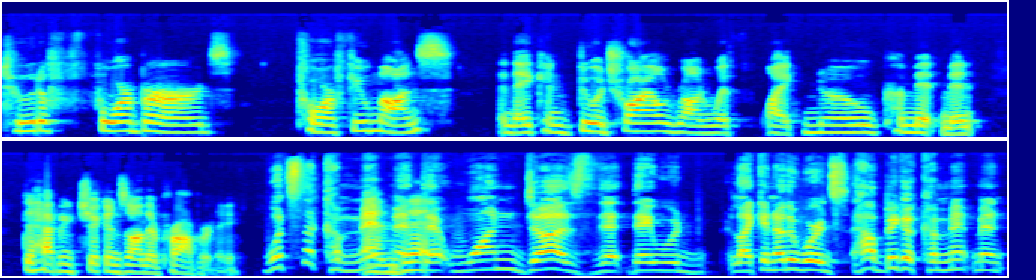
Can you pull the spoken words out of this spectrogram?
two to four birds for a few months, and they can do a trial run with like no commitment to having chickens on their property. What's the commitment that- that one does that they would like? In other words, how big a commitment?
